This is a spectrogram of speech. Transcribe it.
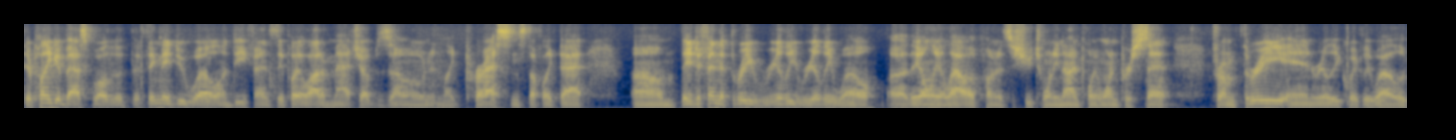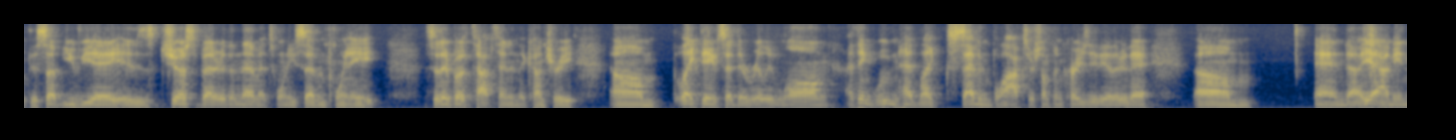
They're playing good basketball. The, the thing they do well on defense, they play a lot of matchup zone and like press and stuff like that. Um, they defend the three really, really well. Uh, they only allow opponents to shoot 29.1% from three. And really quickly, while I look this up, UVA is just better than them at 27.8. So they're both top 10 in the country. Um, like Dave said, they're really long. I think Wooten had like seven blocks or something crazy the other day. Um, and uh, yeah, I mean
